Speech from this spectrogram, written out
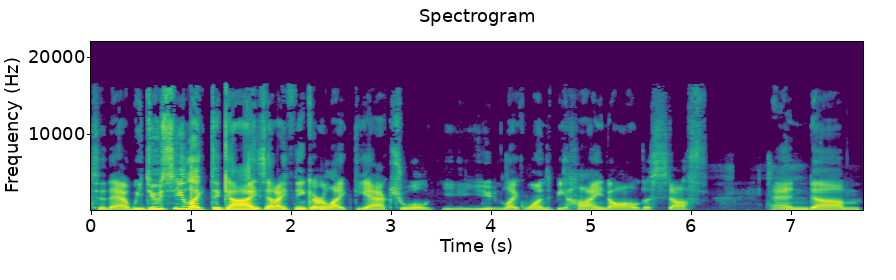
to that. We do see like the guys that I think are like the actual like ones behind all the stuff, and um,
